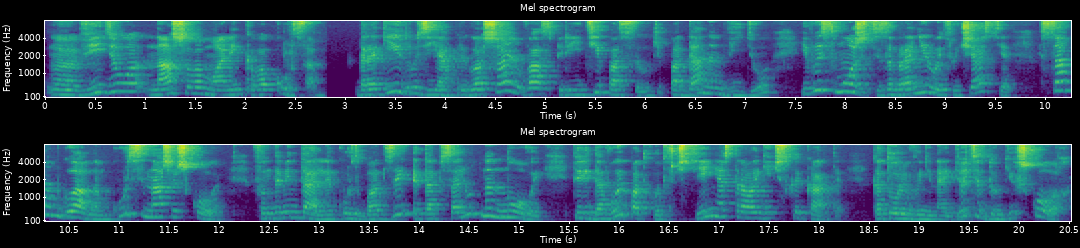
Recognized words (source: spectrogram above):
э, видео нашего маленького курса дорогие друзья приглашаю вас перейти по ссылке по данным видео и вы сможете забронировать участие в самом главном курсе нашей школы. Фундаментальный курс бадзи это абсолютно новый передовой подход в чтении астрологической карты который вы не найдете в других школах.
